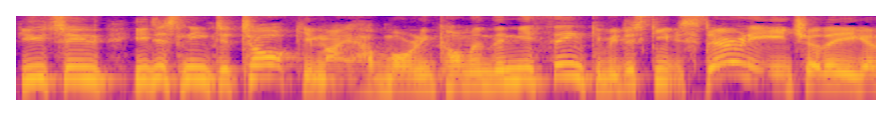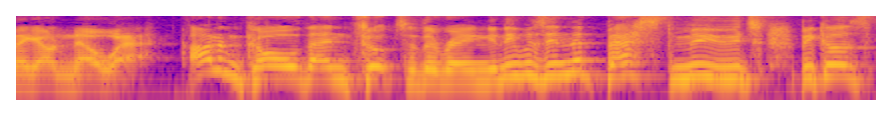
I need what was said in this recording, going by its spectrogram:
You two, you just need to talk. You might have more in common than you think. If you just keep staring at each other, you're going to go nowhere. Adam Cole then took to the ring and he was in the best moods because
